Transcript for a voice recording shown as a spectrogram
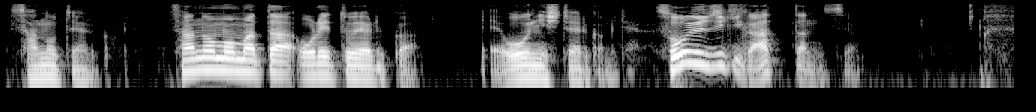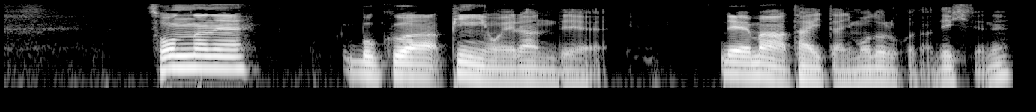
佐野とやるかみたいな。佐野もまた俺とやるか、大西とやるかみたいな。そういう時期があったんですよ。そんなね、僕はピンを選んで、で、まあ、タイタに戻ることができてね。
